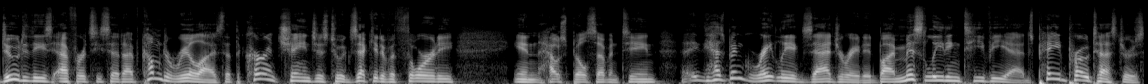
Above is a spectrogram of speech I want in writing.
Due to these efforts, he said, I've come to realize that the current changes to executive authority in House Bill 17 has been greatly exaggerated by misleading TV ads, paid protesters,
